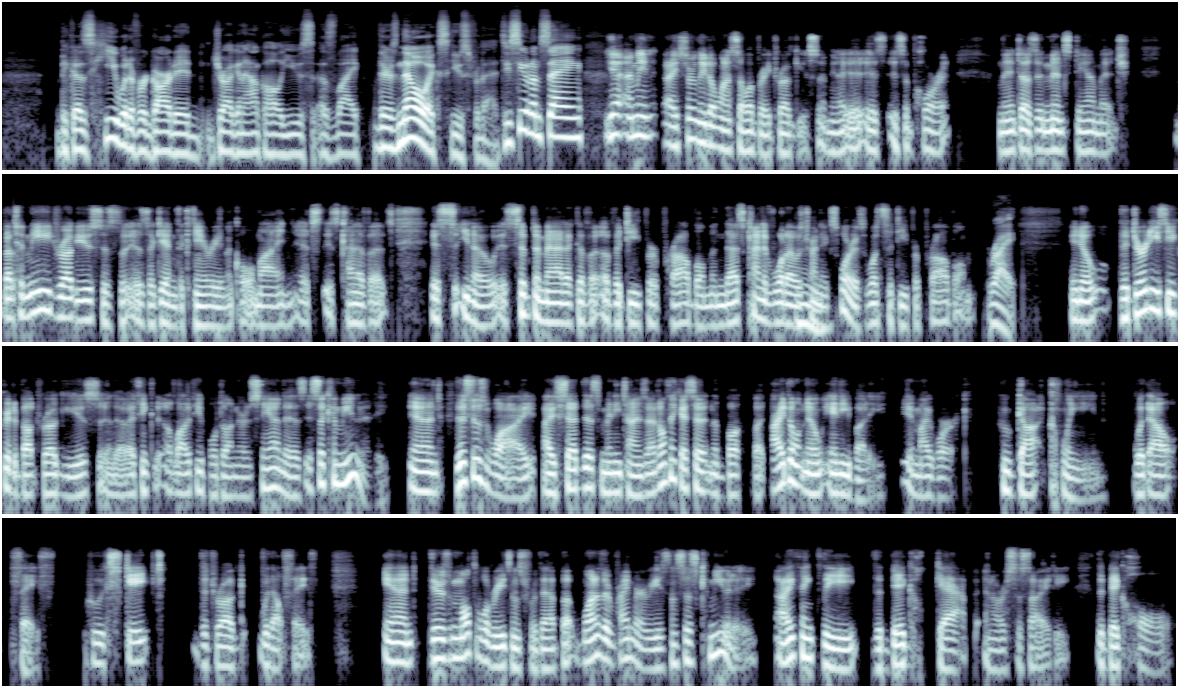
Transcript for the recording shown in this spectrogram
because he would have regarded drug and alcohol use as like there's no excuse for that. Do you see what I'm saying? Yeah, I mean, I certainly don't want to celebrate drug use. I mean, it's it's abhorrent. I mean, it does immense damage. But to me, drug use is, is again the canary in the coal mine. It's it's kind of a it's you know it's symptomatic of a, of a deeper problem, and that's kind of what I was mm. trying to explore is what's the deeper problem. Right. You know, the dirty secret about drug use, and that I think a lot of people don't understand, is it's a community. And this is why I've said this many times. I don't think I said it in the book, but I don't know anybody in my work who got clean without faith, who escaped the drug without faith. And there's multiple reasons for that, but one of the primary reasons is community. I think the the big gap in our society, the big hole,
